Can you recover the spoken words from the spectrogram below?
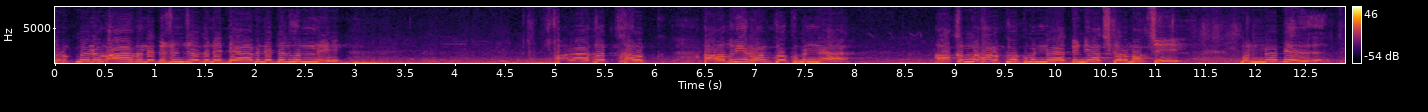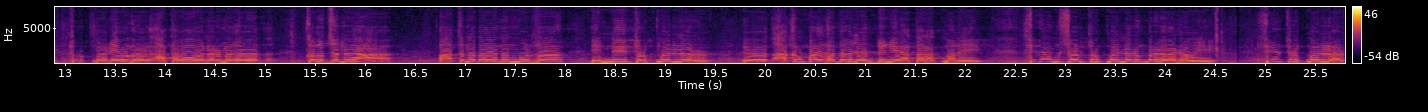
türkmeniň aňyny, düşünjesini, däbini, düzgünini parahat halk, agzybir halk hökmünde, akylly halk hökmünde dünýä çykarmakçy. Bunda biz, türkmen öňür ata-babalarymyz öz gylyjyna, atyna daýanan bolsa, indi türkmenler öz akyl-paýhasy bilen dünýä tanatmaly. Sizem şol türkmenleriň bir bölegi. Siz türkmenler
